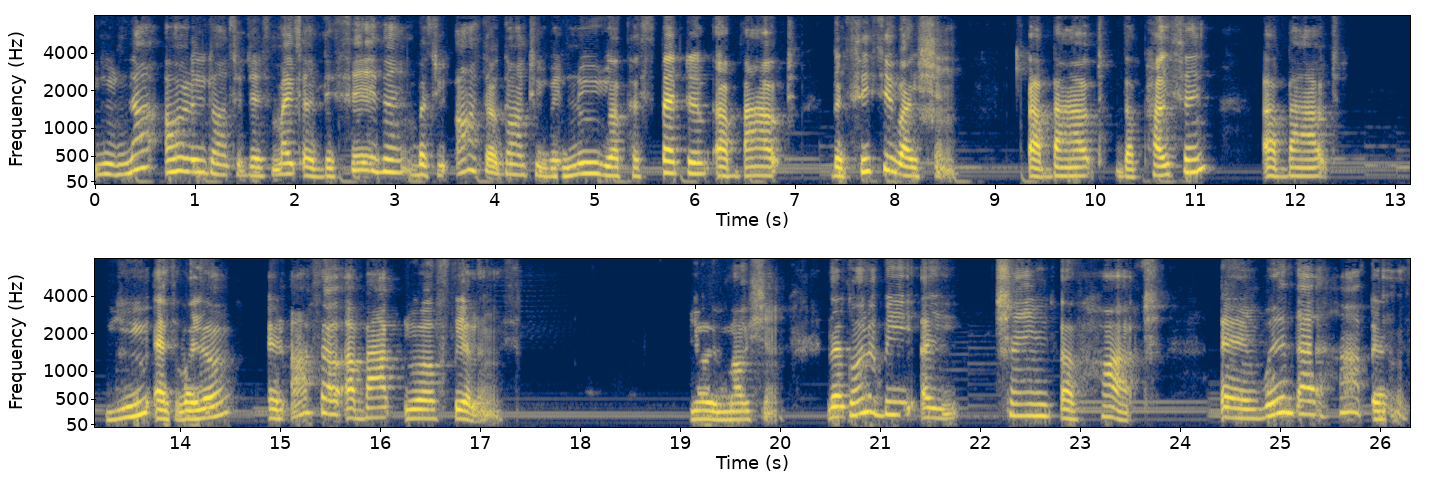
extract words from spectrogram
you're not only going to just make a decision, but you're also going to renew your perspective about the situation, about the person, about you as well, and also about your feelings, your emotion. There's going to be a change of heart. And when that happens,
